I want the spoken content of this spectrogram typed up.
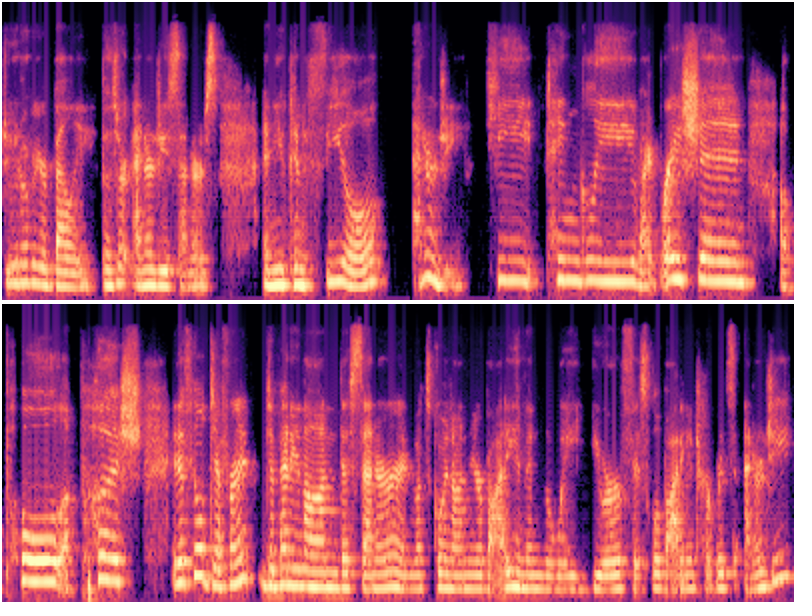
Do it over your belly. Those are energy centers. And you can feel energy heat, tingly, vibration, a pull, a push. It'll feel different depending on the center and what's going on in your body and then the way your physical body interprets energy.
